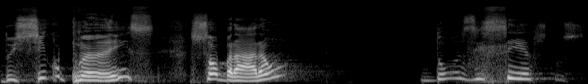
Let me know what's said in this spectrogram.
dos cinco pães sobraram doze cestos.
